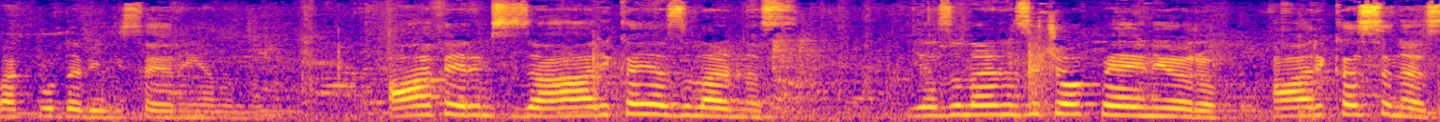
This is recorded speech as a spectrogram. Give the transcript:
Bak burada bilgisayarın yanında. Aferin size. Harika yazılarınız. Yazılarınızı çok beğeniyorum. Harikasınız.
